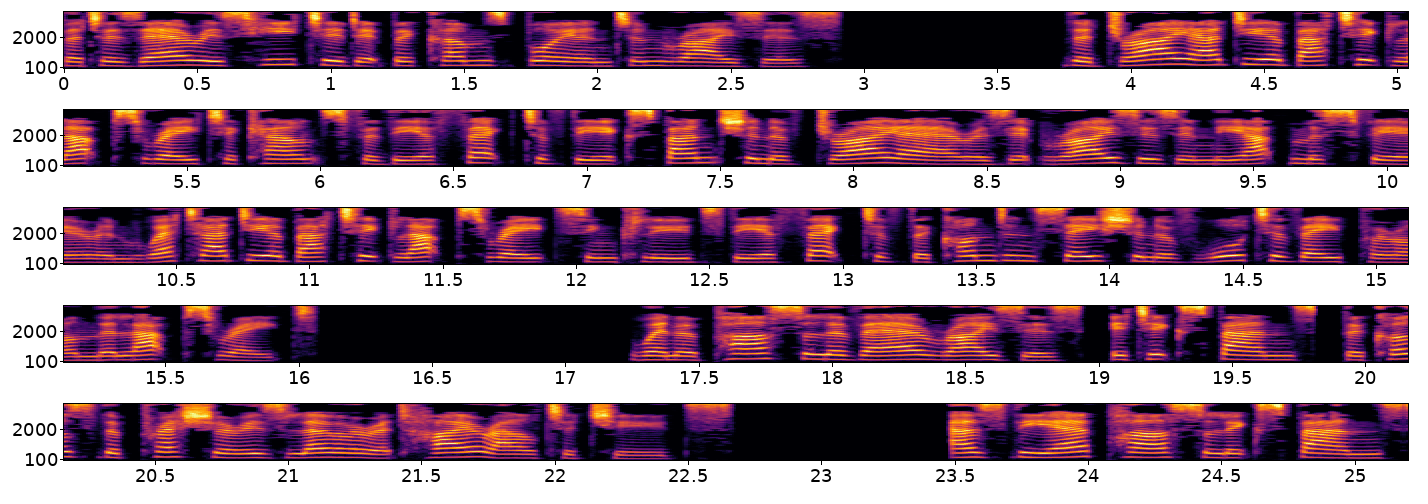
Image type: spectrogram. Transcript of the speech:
but as air is heated it becomes buoyant and rises. The dry adiabatic lapse rate accounts for the effect of the expansion of dry air as it rises in the atmosphere and wet adiabatic lapse rates includes the effect of the condensation of water vapor on the lapse rate. When a parcel of air rises, it expands, because the pressure is lower at higher altitudes. As the air parcel expands,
